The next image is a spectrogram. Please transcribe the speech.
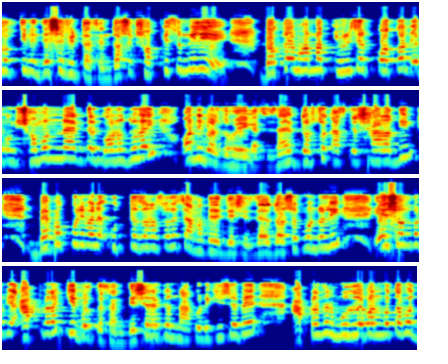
শক্তি নিয়ে দেশে ফিরতেছেন দর্শক, সবকিছু মিলিয়ে ডক্টর মোহাম্মদ ইউনুসের পতন এবং সমন্বয়কদের গণধুলাই অনিবার্য হয়ে গেছে। যাই হোক দর্শক, আজকে সারাদিন ব্যাপক পরিমাণে উত্তেজনা চলেছে আমাদের দেশে। যাই দর্শক মন্ডলী এই সম্পর্কে আপনারা কি বলতে চান? দেশের একজন নাগরিক হিসেবে আপনাদের মূল্যবান মতামত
